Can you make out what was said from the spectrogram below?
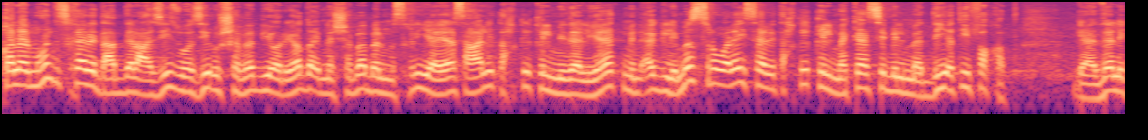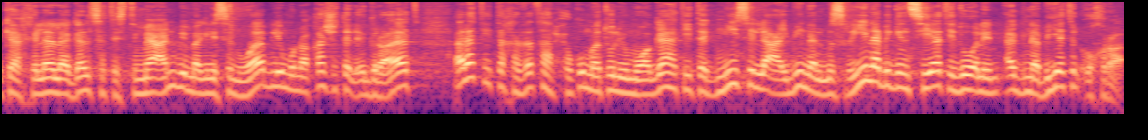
قال المهندس خالد عبد العزيز وزير الشباب والرياضة إن الشباب المصري يسعى لتحقيق الميداليات من أجل مصر وليس لتحقيق المكاسب المادية فقط. جاء ذلك خلال جلسة استماع بمجلس النواب لمناقشة الإجراءات التي اتخذتها الحكومة لمواجهة تجنيس اللاعبين المصريين بجنسيات دول أجنبية أخرى.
